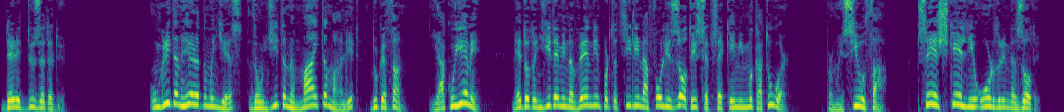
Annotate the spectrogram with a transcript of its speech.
deri 42. U ngritën herët në mëngjes dhe u ngjitën në majë të malit duke thënë, ja ku jemi, ne do të ngjitemi në vendin për të cilin ka folur Zoti sepse kemi mëkatuar. Por Moisiu tha, pse e shkelni urdhrin e Zotit?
